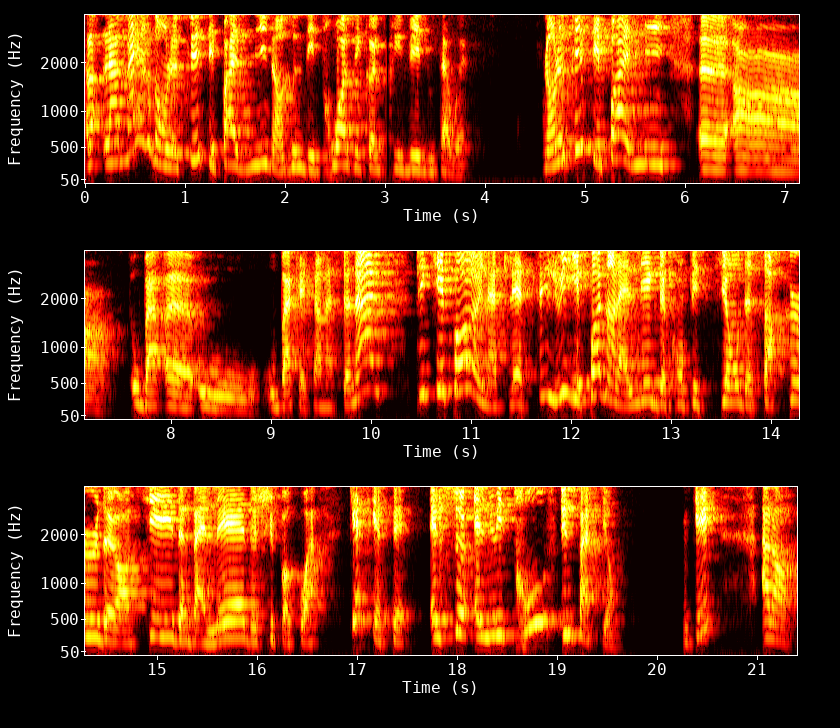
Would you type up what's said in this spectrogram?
Alors, la mère dont le fils n'est pas admis dans une des trois écoles privées de l'Outaouais, non, le fils n'est pas admis euh, en, au, euh, au, au bac international, puis qui est pas un athlète, tu sais, lui, il est pas dans la ligue de compétition de soccer, de hockey, de ballet, de je sais pas quoi. Qu'est-ce qu'elle fait? Elle se, elle lui trouve une passion. OK? Alors,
